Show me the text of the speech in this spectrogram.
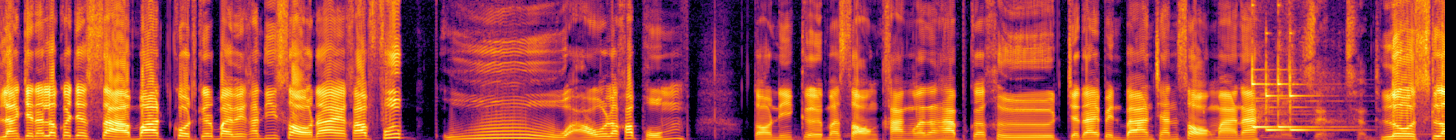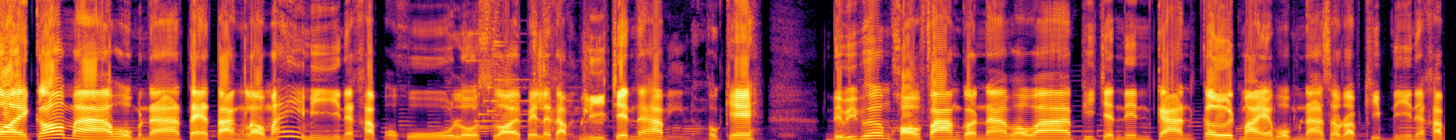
หลังจากนั้นเราก็จะสามารถกดกันไปเป็นครั้งที่สองได้ครับฟึบ อู้เอาแล้วครับผม ตอนนี้เกิดมา 2 ครั้งแล้วนะครับ ก็คือจะได้เป็นบ้านชั้น 2 มานะโลสลอยก็มาครับผมนะ แต่ตังเราไม่มีนะครับ โอ้โหโลสลอยเป็นระดับรีเจนนะครับ โอเค เดี๋ยวพี่เพิ่มขอฟาร์มก่อนนะ เพราะว่าพี่จะเน้นการเกิดใหม่ครับผมนะสำหรับคลิปนี้นะครับ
